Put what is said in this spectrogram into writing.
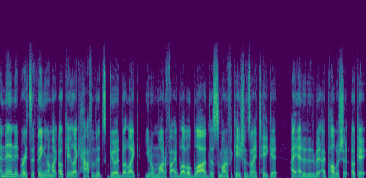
And then it writes the thing, and I'm like, okay, like half of it's good, but like, you know, modify, blah, blah, blah, does some modifications, and I take it, I edit it a bit, I publish it. Okay.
